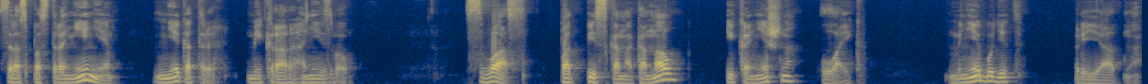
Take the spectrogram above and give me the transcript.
с распространением некоторых микроорганизмов. С вас подписка на канал и, конечно, лайк. Мне будет приятно.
